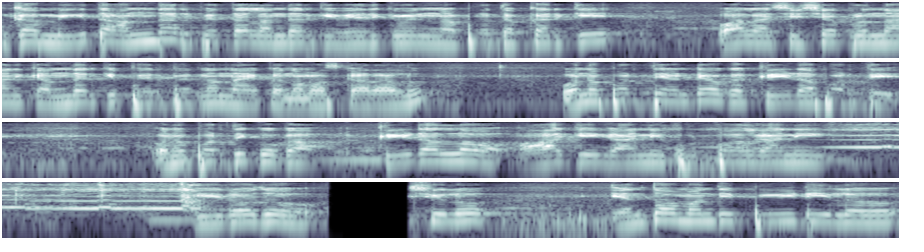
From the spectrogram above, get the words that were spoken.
ఇంకా మిగతా అందరి పెద్దలందరికీ వేదిక మీద ఉన్న ప్రతి ఒక్కరికి వాళ్ళ శిష్య బృందానికి అందరికీ పేరు పేరున నా యొక్క నమస్కారాలు. వనపర్తి అంటే ఒక క్రీడాపర్తి. వనపర్తికి ఒక క్రీడల్లో హాకీ కానీ ఫుట్బాల్ కానీ ఈరోజు శిష్యులు ఎంతోమంది పీఈటీలు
